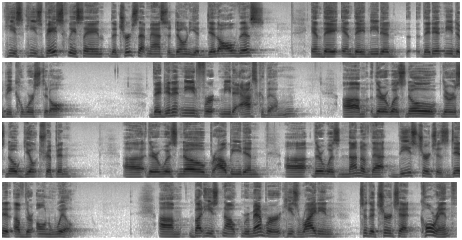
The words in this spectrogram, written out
he's, he's basically saying the church that Macedonia did all this, and they, and they, needed, they didn't need to be coerced at all. They didn't need for me to ask them um, there was no there was no guilt tripping. Uh, there was no browbeating. Uh, there was none of that. These churches did it of their own will. Um, but he's now remember he's writing to the church at Corinth,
